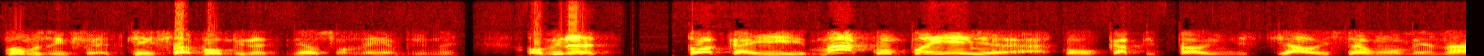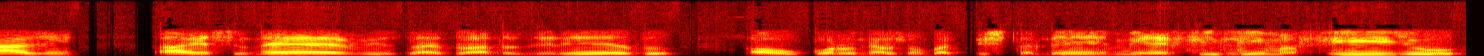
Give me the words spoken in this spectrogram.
vamos em frente. Quem sabe o Almirante Nelson lembre, né? Almirante, toca aí. Má companhia com o capital inicial. Isso é uma homenagem a Écio Neves, a Eduardo Azeredo, ao Coronel João Batista Leme, Lima Filho,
